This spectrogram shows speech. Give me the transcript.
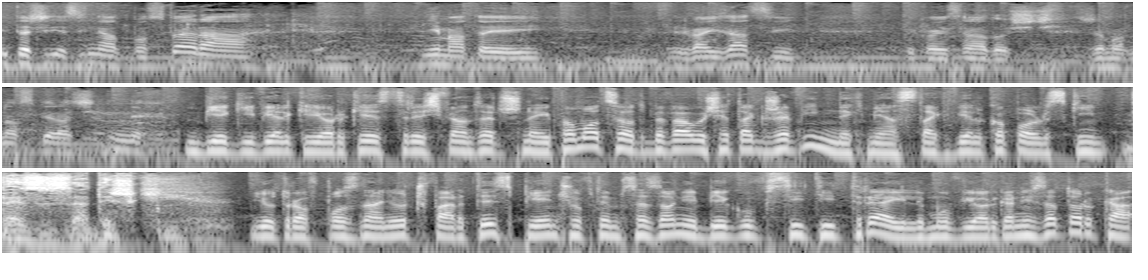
I też jest inna atmosfera, nie ma tej rywalizacji, tylko jest radość, że można wspierać innych. Biegi Wielkiej Orkiestry Świątecznej Pomocy odbywały się także w innych miastach Wielkopolski. Bez zadyszki. Jutro w Poznaniu czwarty z pięciu w tym sezonie biegów City Trail, mówi organizatorka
